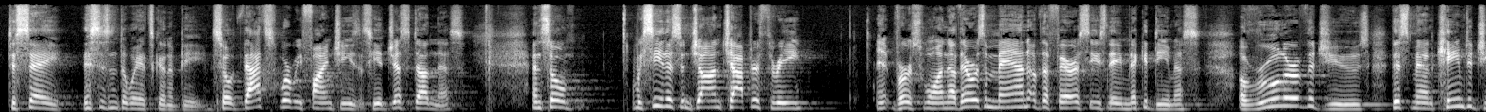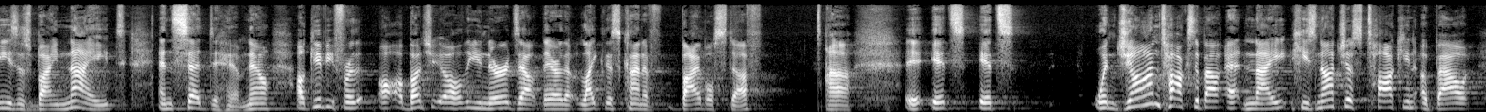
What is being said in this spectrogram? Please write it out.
to say, this isn't the way it's going to be. So that's where we find Jesus. He had just done this. And so we see this in John chapter 3 verse 1 Now there was a man of the Pharisees named Nicodemus, a ruler of the Jews. This man came to Jesus by night and said to him, Now, I'll give you for a bunch of all you nerds out there that like this kind of Bible stuff, uh, it, it's, it's when John talks about at night, he's not just talking about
